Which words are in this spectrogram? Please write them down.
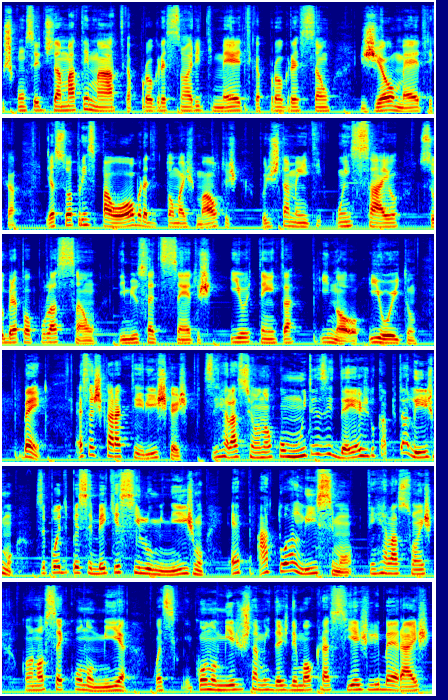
os conceitos da matemática, progressão aritmética, progressão geométrica, e a sua principal obra de Thomas Malthus foi justamente o ensaio sobre a população de 1788. Bem, essas características se relacionam com muitas ideias do capitalismo. Você pode perceber que esse iluminismo é atualíssimo, tem relações com a nossa economia, com a economia justamente das democracias liberais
